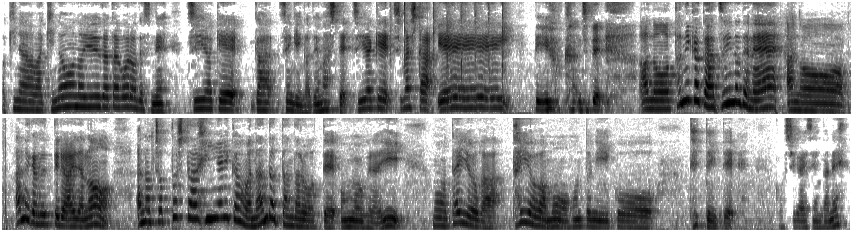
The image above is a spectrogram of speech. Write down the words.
沖縄は昨日の夕方頃ですね、梅雨明けが宣言が出まして、梅雨明けしました。イエーイっていう感じで、あの、とにかく暑いのでね、あの、雨が降ってる間の、あのちょっとしたひんやり感は何だったんだろうって思うぐらい、もう太陽が、太陽はもう本当にこう、照っていて、こう紫外線がね、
